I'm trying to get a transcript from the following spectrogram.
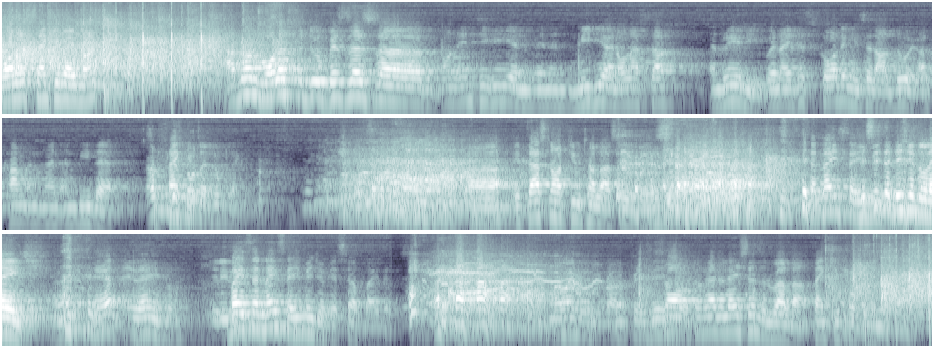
Wallace, thank you very much. I've known Wallace to do business uh, on NTV and, and, and, media and all that stuff. And really, when I just called him, he said, I'll do it. I'll come and, and, and be there. So thank you. what I look like. Uh, if that's not you, tell us who it is. it's a nice image. This is the digital age. yeah, there you go. But it's a nice image of yourself, by the way. My wife will be proud. So, congratulations and well done. Thank you for being here.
